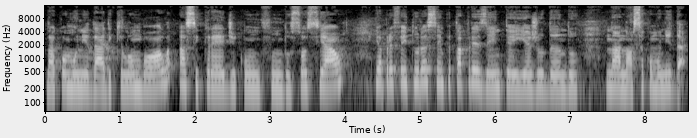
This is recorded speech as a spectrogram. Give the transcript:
da comunidade quilombola, a Cicred com o Fundo Social e a Prefeitura sempre está presente aí ajudando na nossa comunidade.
